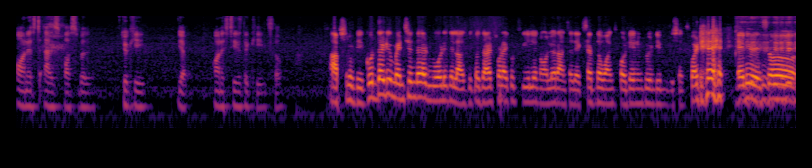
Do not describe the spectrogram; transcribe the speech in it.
honest as possible. Kyuki, yeah, honesty is the key. So Absolutely. Good that you mentioned that word in the last because that's what I could feel in all your answers except the ones pertaining to Indian musicians. But anyway, so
